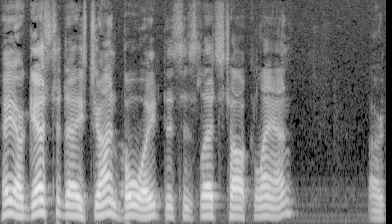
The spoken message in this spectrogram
Hey, our guest today is John Boyd. This is Let's Talk Land. Our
